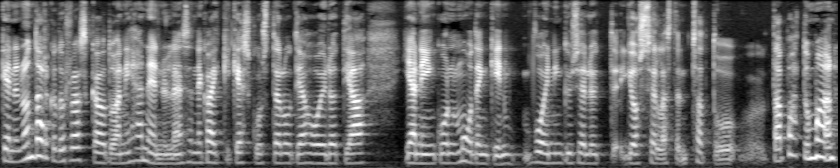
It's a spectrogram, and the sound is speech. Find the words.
kenen on tarkoitus raskautua, niin hänen yleensä ne kaikki keskustelut ja hoidot ja, ja niin kuin muutenkin voinnin kyselyt, jos sellaista nyt sattuu tapahtumaan,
